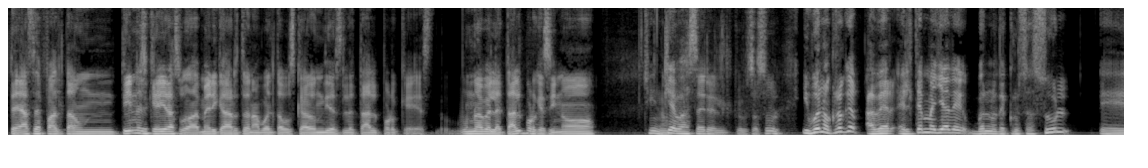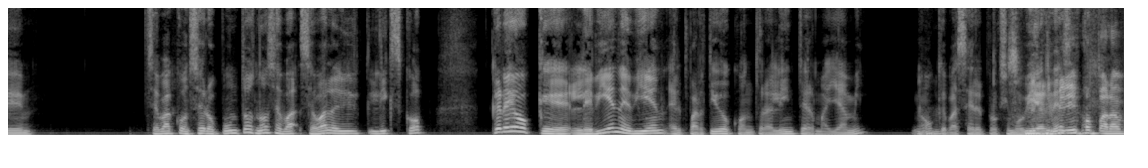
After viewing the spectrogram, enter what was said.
te hace falta un. Tienes que ir a Sudamérica a darte una vuelta a buscar un 10 letal porque. Un 9 letal, porque si no, Sí, ¿no? ¿qué va a hacer el Cruz Azul? Y bueno, creo que, a ver, el tema ya de, bueno, de Cruz Azul, eh, se va con cero puntos, ¿no? Se va, se va a la Leagues Cup. Creo que le viene bien el partido contra el Inter Miami, ¿no? Que va a ser el próximo viernes. Mínimo para,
